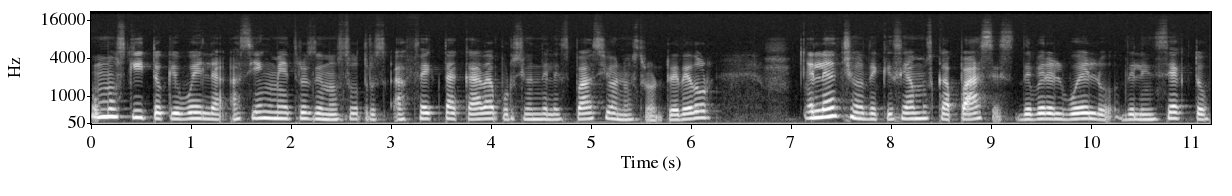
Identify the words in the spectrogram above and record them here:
Un mosquito que vuela a 100 metros de nosotros afecta a cada porción del espacio a nuestro alrededor el hecho de que seamos capaces de ver el vuelo del insecto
